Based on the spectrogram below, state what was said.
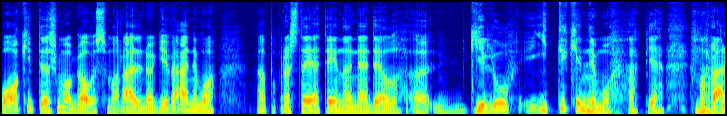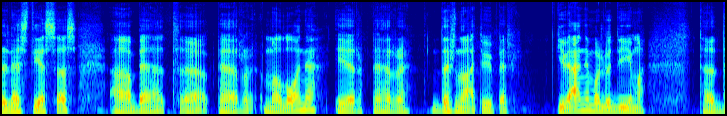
pokytis žmogaus moralinio gyvenimo, paprastai ateina ne dėl gilių įtikinimų apie moralinės tiesas, bet per malonę ir per dažnu atveju per gyvenimo liudyjimą. Tad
